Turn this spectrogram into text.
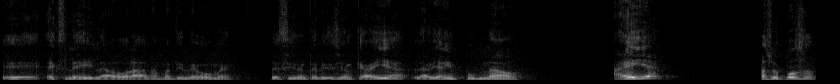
eh, ex legisladora Ana Matilde Gómez decir en televisión que a ella le habían impugnado, a ella, a su esposo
